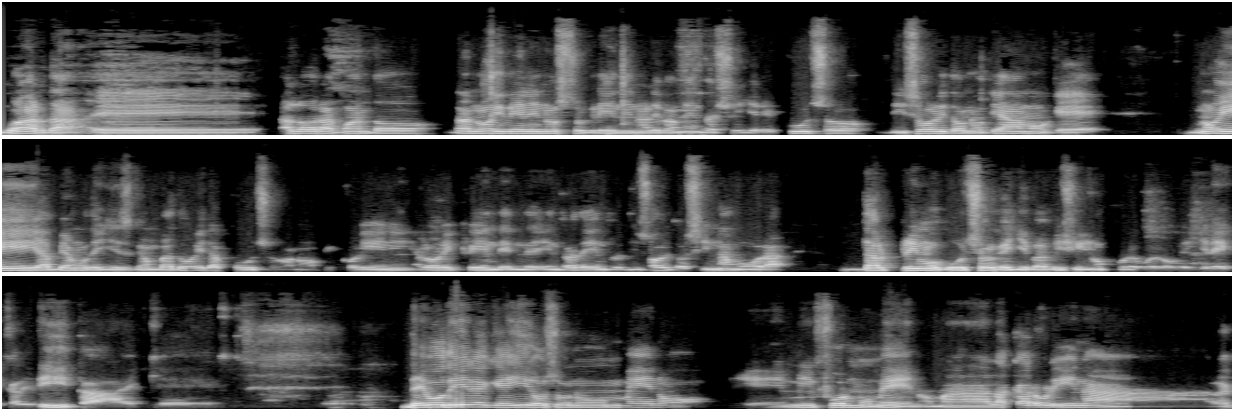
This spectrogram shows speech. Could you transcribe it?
Guarda, eh, allora quando da noi viene il nostro cliente in allevamento a scegliere il cucciolo, di solito notiamo che noi abbiamo degli sgambatori da cucciolo, no? piccolini, allora il cliente entra dentro, di solito si innamora dal primo cucciolo che gli va vicino oppure quello che gli lecca le dita e che Devo dire che io sono meno, eh, mi informo meno, ma la Carolina, la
